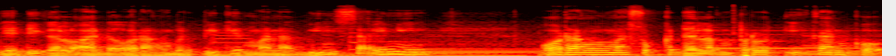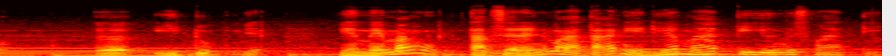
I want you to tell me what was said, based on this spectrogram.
Jadi kalau ada orang berpikir mana bisa ini orang masuk ke dalam perut ikan kok uh, hidup ya. Ya memang tafsiran ini mengatakan ya dia mati Yunus mati.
